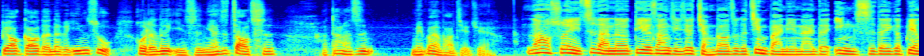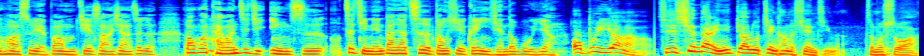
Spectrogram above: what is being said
飙高的那个因素或者那个饮食，你还是照吃，啊，当然是没办法解决啊。然后，所以自然呢，第二章节就讲到这个近百年来的饮食的一个变化，是不是也帮我们介绍一下这个？包括台湾自己饮食这几年大家吃的东西也跟以前都不一样。哦，不一样啊！其实现代人已经掉入健康的陷阱了。怎么说啊？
